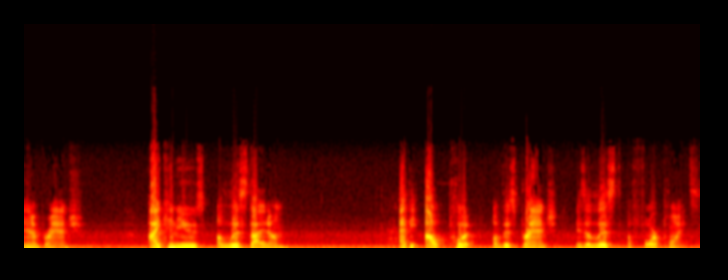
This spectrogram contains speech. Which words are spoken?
in a branch, I can use a list item. At the output of this branch is a list of four points.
